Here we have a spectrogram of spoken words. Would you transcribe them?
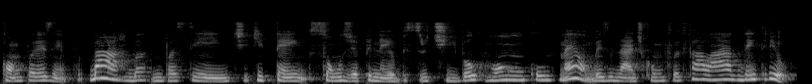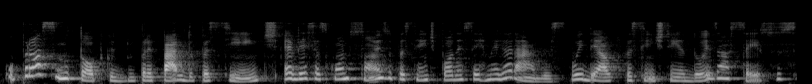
Como por exemplo barba, um paciente que tem sons de apneia obstrutiva ou ronco, né, obesidade como foi falado, dentre outros. O próximo tópico do preparo do paciente é ver se as condições do paciente podem ser melhoradas. O ideal é que o paciente tenha dois acessos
